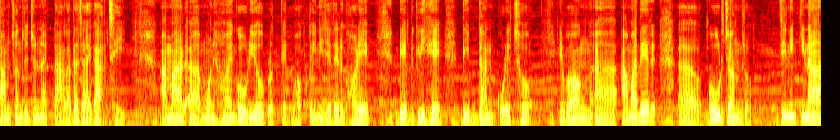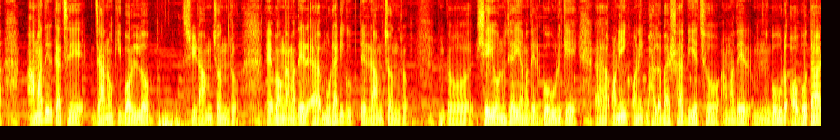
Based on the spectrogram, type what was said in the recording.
রামচন্দ্রের জন্য একটা আলাদা জায়গা আছেই। আমার মনে হয় গৌরীয় প্রত্যেক ভক্তই নিজেদের ঘরে, দেবগৃহে দীপদান করেছ এবং আমাদের গৌরচন্দ্র যিনি কিনা আমাদের কাছে জানকী বল্লভ শ্রী রামচন্দ্র এবং আমাদের মুরারি গুপ্তের রামচন্দ্র। তো সেই অনুযায়ী আমাদের গৌরকে অনেক অনেক ভালোবাসা দিয়েছ। আমাদের গৌর অবতার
